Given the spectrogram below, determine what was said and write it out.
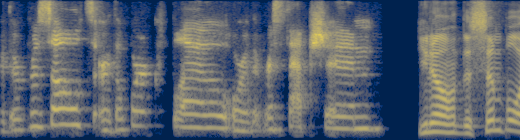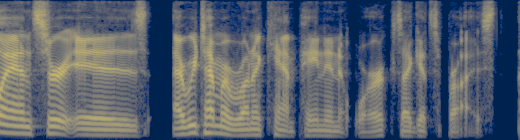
the results or the workflow or the reception? You know, the simple answer is every time I run a campaign and it works, I get surprised.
